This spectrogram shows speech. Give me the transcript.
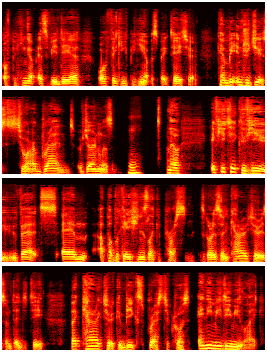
of picking up SvD or thinking of picking up a Spectator can be introduced to our brand of journalism. Mm. Now, if you take the view that um, a publication is like a person, it's got its own character, its own identity, that character can be expressed across any medium you like,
